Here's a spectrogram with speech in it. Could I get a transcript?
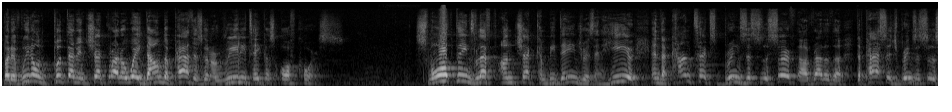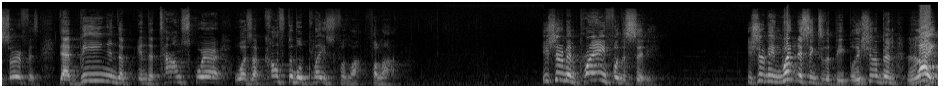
but if we don't put that in check right away, down the path is going to really take us off course. Small things left unchecked can be dangerous. And here, and the context brings us to the surface, uh, rather, the, the passage brings us to the surface that being in the, in the town square was a comfortable place for Lot. For Lot. He should have been praying for the city. He should have been witnessing to the people. He should have been light.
